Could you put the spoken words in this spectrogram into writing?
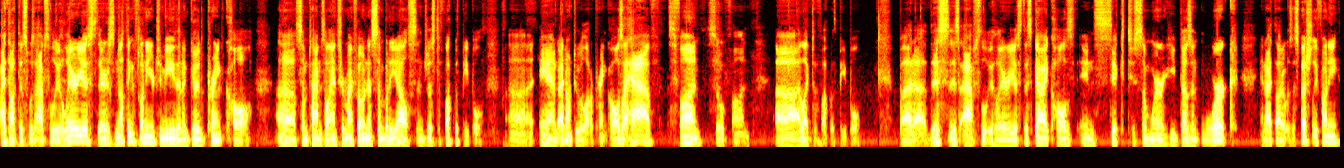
I thought this was absolutely hilarious. There's nothing funnier to me than a good prank call. Uh, sometimes I'll answer my phone as somebody else and just to fuck with people. Uh, and I don't do a lot of prank calls. I have. It's fun. So fun. Uh, I like to fuck with people. But uh, this is absolutely hilarious. This guy calls in sick to somewhere he doesn't work. And I thought it was especially funny.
